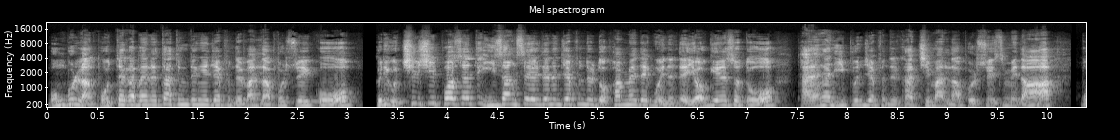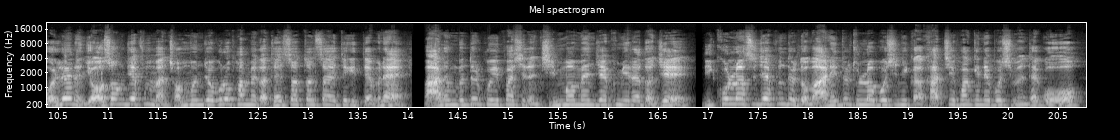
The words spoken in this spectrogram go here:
몽블랑, 보테가 베네타 등등의 제품들 만나 볼수 있고 그리고 70% 이상 세일되는 제품들도 판매되고 있는데 여기에서도 다양한 이쁜 제품들 같이 만나 볼 수 있습니다. 원래는 여성 제품만 전문적으로 판매가 됐었던 사이트이기 때문에 많은 분들 구입하시는 짐머맨 제품이라든지 니콜라스 제품들도 많이들 둘러보시니까 같이 확인해 보시면 되고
